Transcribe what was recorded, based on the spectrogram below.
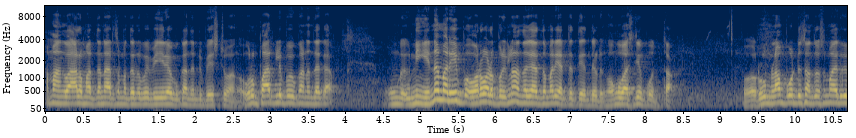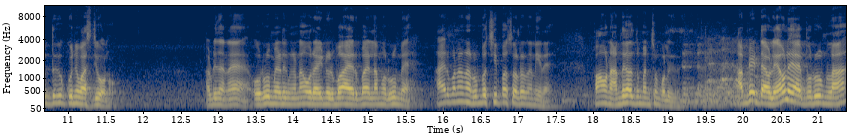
ஆமாம் அங்கே வாழை மரத்தான அரச மரத்தான போய் ஃபிகராக உட்காந்துட்டு பேசிட்டு வாங்க. ஒரு பார்க்கில் போய் உட்காந்துருந்தாக்கா உங்கள் நீங்கள் என்ன மாதிரி இப்போ உறவாட போகிறீங்களோ அந்த அந்த மாதிரி இடத்த தேர்ந்தெடுங்க. உங்கள் வசதியை பொறுத்து தான் இப்போ ரூம்லாம் போட்டு சந்தோஷமாக இருக்கிறதுக்கு கொஞ்சம் வசதி வேணும். அப்படி தானே ஒரு ரூம் எடுக்கணும்னா ஒரு ஐநூறுரூபா ஆயிரரூபா இல்லாமல் ரூமே ஆயிரரூபானா நான் ரொம்ப சீப்பாக சொல்கிறேன்னு நினைக்கிறேன். பாவம் நான் அந்த காலத்து மனுஷன் பொழுது அப்டேட் ஆகல. எவ்வளோ இப்போ ரூம்லாம்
